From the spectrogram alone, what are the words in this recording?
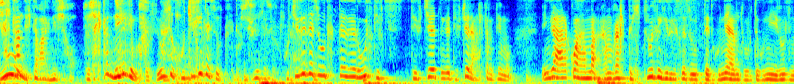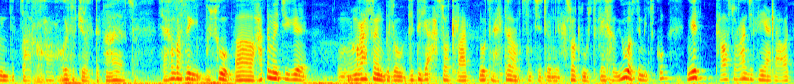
Шалтгаан гэхдээ баг нэг шахав. Шалтгаан нэг л юм байна. Ерөөсө хүчрхийлээс үүдэлтэй. Хүчрхийлээс үүдэлтэй. Хүчрхийлээс үүдэлтэйгээр үл твц твчээд ингээд твчээр алдран тийм үү. Ингээ аргагүй хамгаалалтаа хэтрүүлэн хэрэгснээс үүдээд хүний амьд хүрдэг хүний эрүүл мэнд хохирол учруулдаг. Аа яг зөв. Сайхан бас нэг бүсгүй хадам ээжигээ унгаасан билүү гэдэг асуудлаар нүүт нь халтраа унтсан ч илүү нэг асуудал үүсдэг. Юу болсон мэдэхгүй. Ингээд 5 6 жилийн ял аваад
